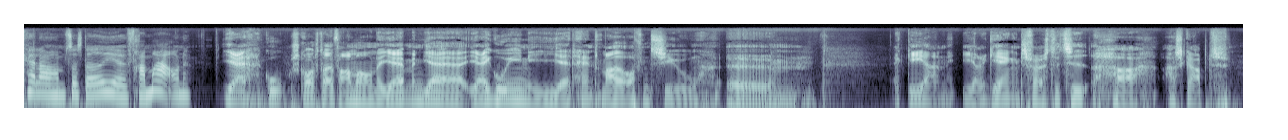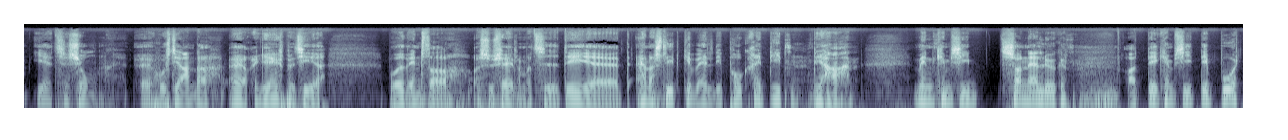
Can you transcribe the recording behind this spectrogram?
kalder ham så stadig uh, fremragende. Ja, god skråstrej fremragende. Ja, men jeg er, jeg er ikke uenig i, at hans meget offensive øh, ageren i regeringens første tid har, har skabt irritation øh, hos de andre øh, regeringspartier, både Venstre og Socialdemokratiet. Det, øh, han har slidt gevaldigt på kreditten, det har han. Men kan man sige, sådan er lykke. Og det kan man sige, det burde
